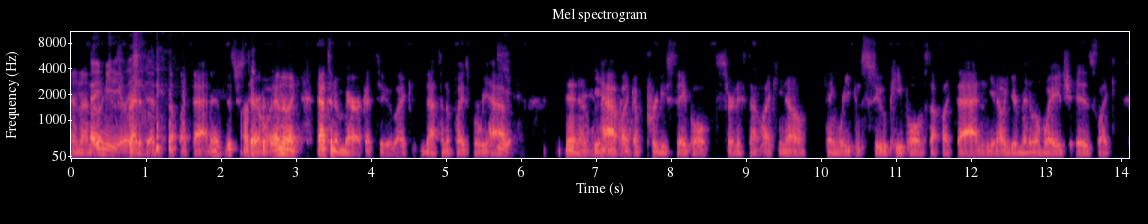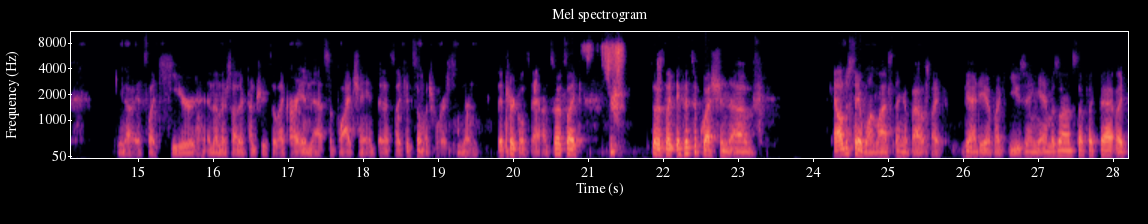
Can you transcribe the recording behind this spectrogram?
and then they're like, Immediately. discredited and stuff like that. And it's just That's terrible. crazy. And then like that's in America too. Like that's in a place where we have. Yeah, you know, we have like a pretty stable, certain extent, like you know, thing where you can sue people and stuff like that. And you know, your minimum wage is like, you know, it's like here, and then there's other countries that like are in that supply chain that it's like it's so much worse, and then it trickles down. So it's like, so it's like if it's a question of and I'll just say one last thing about like the idea of like using Amazon stuff like that. Like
